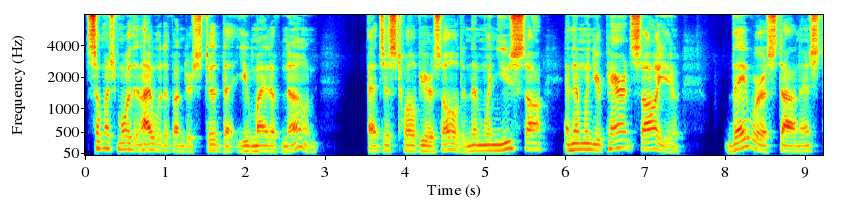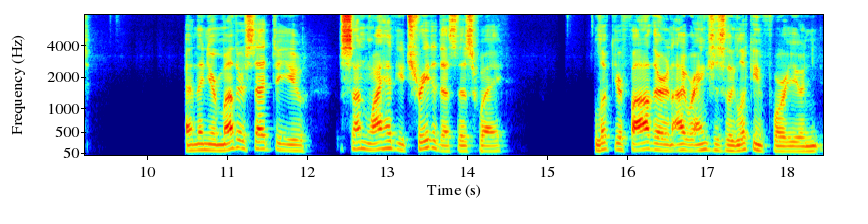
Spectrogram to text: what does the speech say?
so much more than I would have understood that you might have known at just 12 years old. And then when you saw, and then when your parents saw you, they were astonished. And then your mother said to you, Son, why have you treated us this way? Look, your father and I were anxiously looking for you. And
